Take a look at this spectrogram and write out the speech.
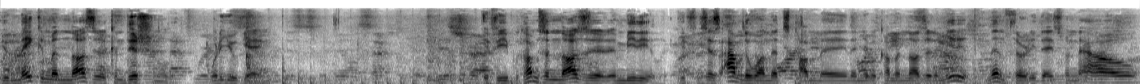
you make him a nazir conditionally. What do you gain? If he becomes a nazir immediately, if he says I'm the one that's tamei, then you become a nazir immediately. And then 30 days from now,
